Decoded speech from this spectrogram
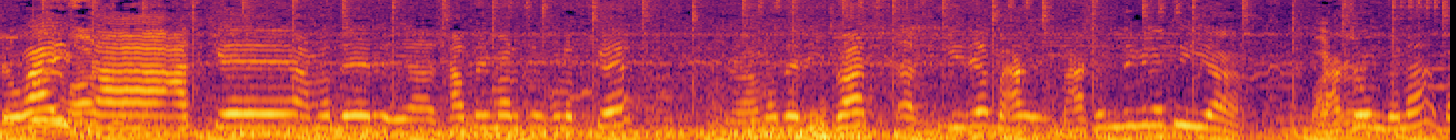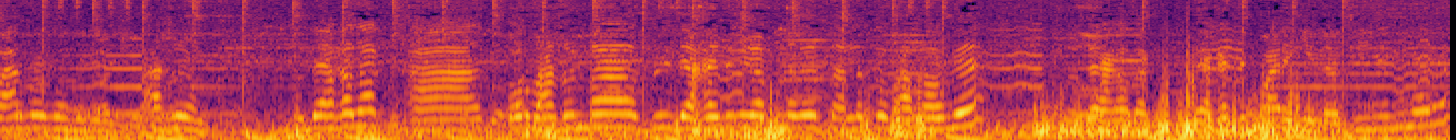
তো গাইস আজকে আমাদের সাতই মার্চ উপলক্ষে আমাদের আজ কি রে ভাষণ দিবি না তুই? ইয়া ভাষণ। তো না? বারবার কথা বলিস ভাষণ। তো দেখা যাক ওর ভাষণটা তুই দেখাই দিবি আপনাদের তাহলে তো ভালো হবে। তো দেখা যাক দেখাতে পারি কিনা। ঠিক আছে?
